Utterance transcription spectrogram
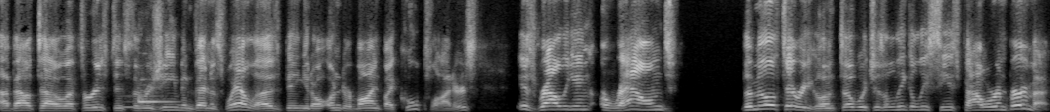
about uh, for instance the regime in Venezuela is being you know undermined by coup plotters is rallying around the military junta which has illegally seized power in Burma.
